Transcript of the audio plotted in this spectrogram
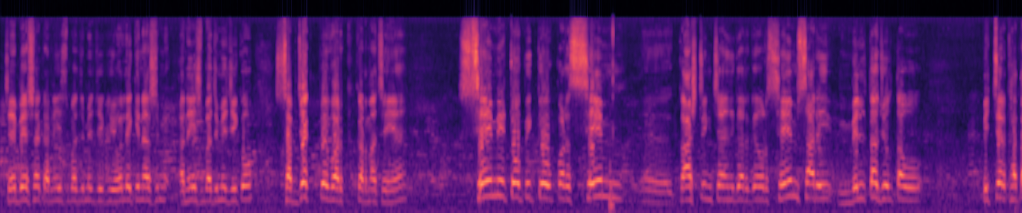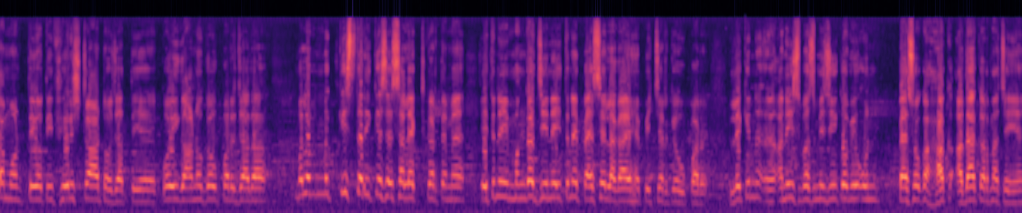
चाहे बेशक अनीस बजमी जी की हो, लेकिन अनीस बजमी जी को सब्जेक्ट पे वर्क करना चाहिए। सेम ही टॉपिक के ऊपर सेम कास्टिंग चेंज करके और सेम सारी मिलता जुलता वो पिक्चर ख़त्म होती होती फिर स्टार्ट हो जाती है। कोई गानों के ऊपर ज़्यादा मतलब मैं किस तरीके से सेलेक्ट करते मैं इतने मंगत जी ने इतने पैसे लगाए हैं पिक्चर के ऊपर। लेकिन अनीस बज़मी जी को भी उन पैसों का हक अदा करना चाहिए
